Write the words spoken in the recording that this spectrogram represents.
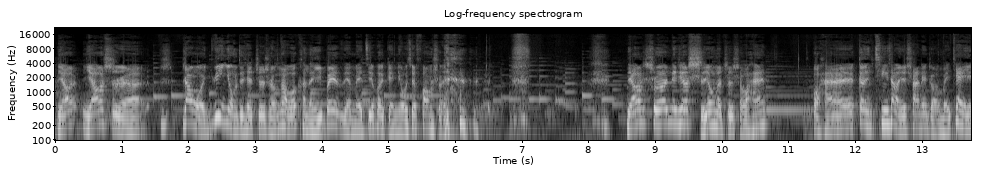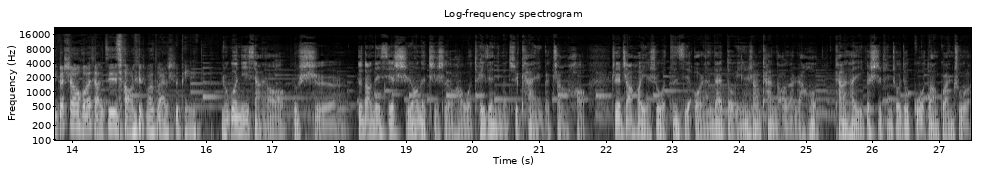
你要你要是让我运用这些知识，那我可能一辈子也没机会给牛去放水。你要说那些实用的知识，我还我还更倾向于刷那种每天一个生活小技巧那种短视频。如果你想要就是知道那些实用的知识的话，我推荐你们去看一个账号。这个账号也是我自己偶然在抖音上看到的，然后看了他一个视频之后就果断关注了。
